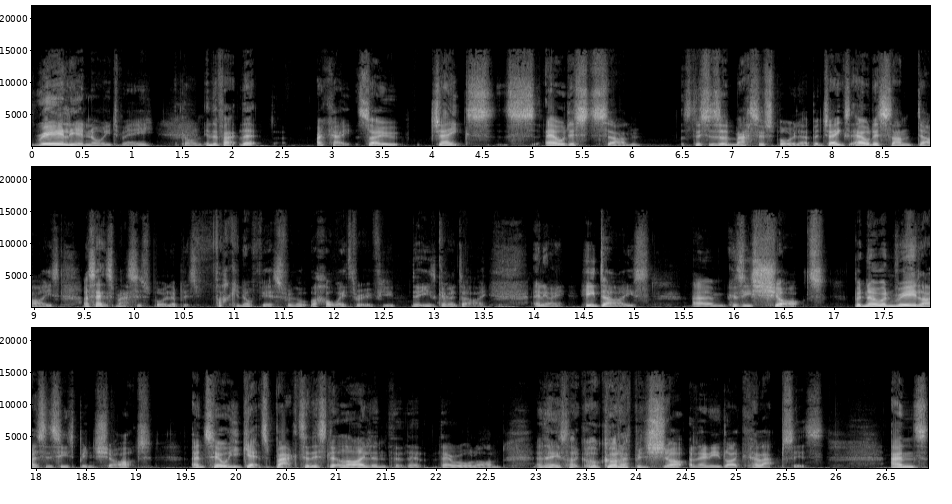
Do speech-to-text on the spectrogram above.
really annoyed me in the fact that okay, so Jake's eldest son. This is a massive spoiler, but Jake's eldest son dies. I say it's a massive spoiler, but it's fucking obvious from the, whole way through if you that he's going to die. Anyway, he dies um, because he's shot, but no one realizes he's been shot until he gets back to this little island that they're, they're all on, and then he's like, "Oh God, I've been shot," and then he like collapses, and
